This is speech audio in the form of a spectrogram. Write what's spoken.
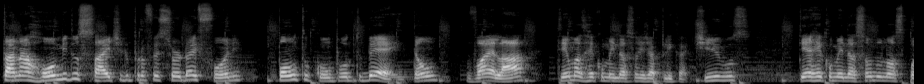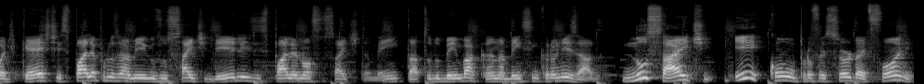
tá na home do site do professor do iPhone.com.br. Então vai lá, tem umas recomendações de aplicativos, tem a recomendação do nosso podcast, espalha para os amigos o site deles, espalha nosso site também. Tá tudo bem bacana, bem sincronizado. No site e com o professor do iPhone,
